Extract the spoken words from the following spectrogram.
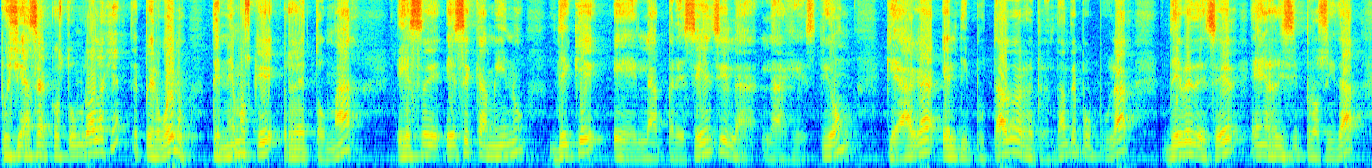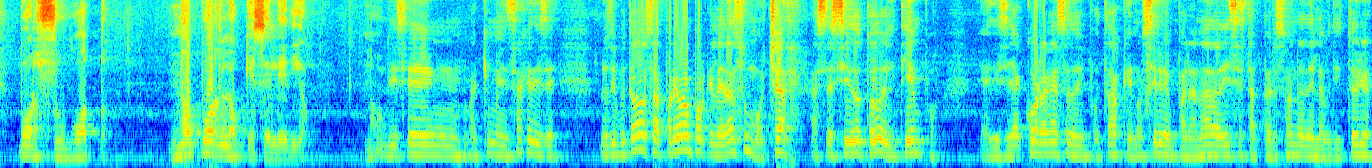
pues ya se acostumbró a la gente. Pero bueno, tenemos que retomar ese, ese camino de que eh, la presencia y la, gestión que haga el diputado, el representante popular, debe de ser en reciprocidad por su voto, no por lo que se le dio. ¿no? Dicen, aquí un mensaje dice, los diputados aprueban porque le dan su mochada, ha sido todo el tiempo. Dice, ya corran esos diputados que no sirven para nada, dice esta persona del auditorio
